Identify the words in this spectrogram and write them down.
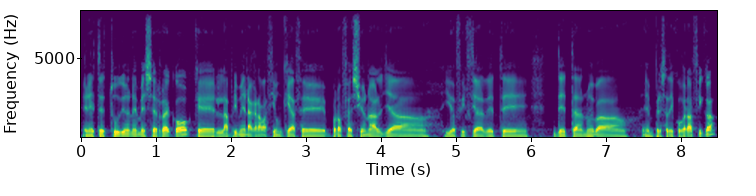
En este estudio en MS Records, que es la primera grabación que hace profesional ya y oficial de, este, de esta nueva empresa discográfica.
